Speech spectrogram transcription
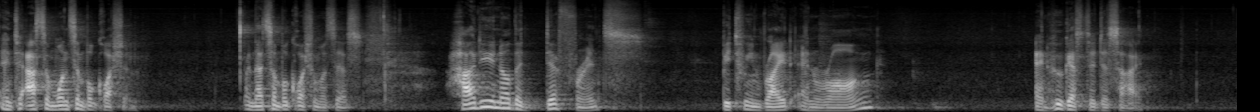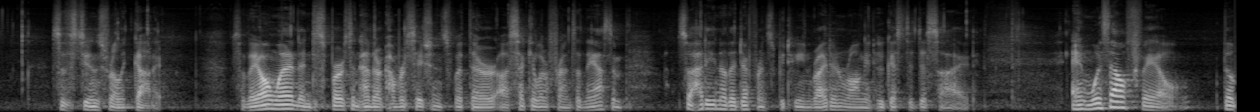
and to ask them one simple question. And that simple question was this How do you know the difference between right and wrong, and who gets to decide? So the students really got it. So they all went and dispersed and had their conversations with their uh, secular friends, and they asked them, So, how do you know the difference between right and wrong and who gets to decide? And without fail, the,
